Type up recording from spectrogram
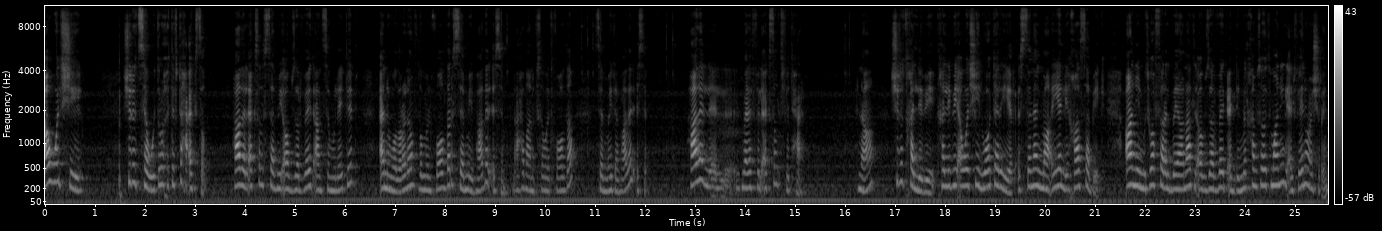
أول شيء شنو تسوي؟ تروح تفتح اكسل هذا الأكسل تسميه observed and simulated annual runoff ضمن folder سميه بهذا الاسم. لاحظ أنا سويت folder سميته بهذا الاسم. هذا الملف الإكسل تفتحه. هنا شنو تخلي بيه تخلي بيه أول شيء ال water year السنة المائية اللي خاصة بيك. أني المتوفر البيانات ال observed عندي من 85 ل 2020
